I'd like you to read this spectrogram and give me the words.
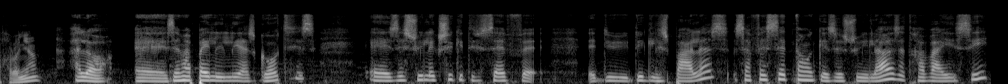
χρόνια. Alors, euh, je m'appelle Elias Gotsis. Euh, je suis l'executive chef euh, du d'English Palace. Ça fait 7 ans que je suis là, je travaille ici.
